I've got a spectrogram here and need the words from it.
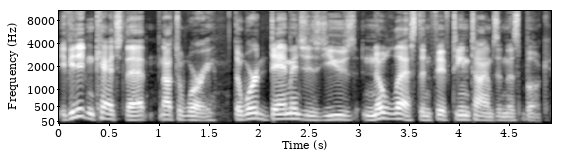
If you didn't catch that, not to worry. The word damage is used no less than 15 times in this book.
